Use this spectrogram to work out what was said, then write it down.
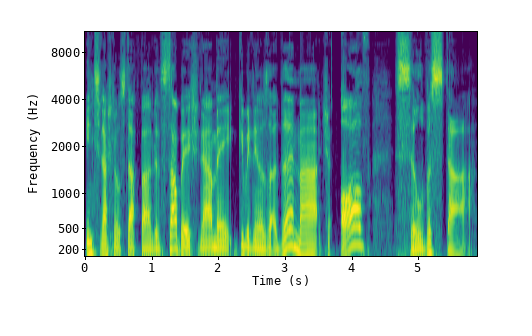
International Staff Band of the Salvation Army giving us their march of Silver Star.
